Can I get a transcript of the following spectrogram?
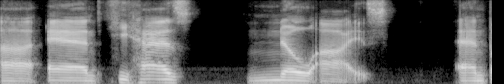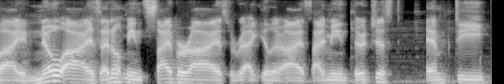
Uh, and he has no eyes. And by no eyes, I don't mean cyber eyes or regular eyes. I mean they're just empty,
